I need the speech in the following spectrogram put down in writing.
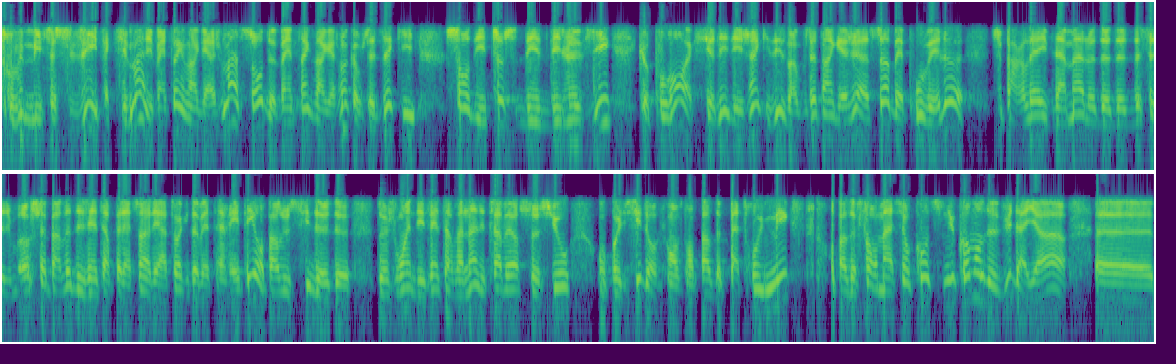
trouvé, mais ceci dit, effectivement, les 25 engagements sont de 25 engagements, comme je disais, qui sont des tous des, des leviers que pourront actionner des gens qui disent, ben, vous êtes engagés à ça, ben prouvez-le. Tu parlais évidemment là, de, de, de, oh, je parlais des interpellations aléatoires qui doivent être arrêtées. On parle aussi de, de, de joindre des intervenants, des travailleurs sociaux aux policiers. Donc, on, on parle de patrouille mixte, on parle de formation continue, comme on a vu d'ailleurs euh,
